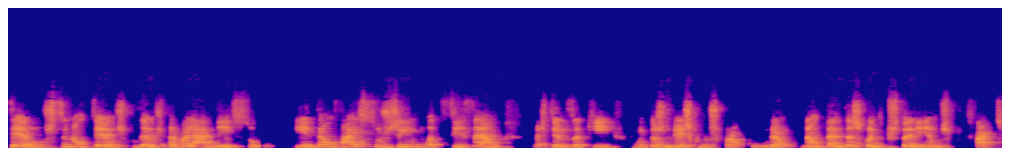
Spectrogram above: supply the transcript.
Temos. Se não temos, podemos trabalhar nisso e então vai surgindo a decisão. Mas temos aqui muitas mulheres que nos procuram, não tantas quanto gostaríamos, facto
